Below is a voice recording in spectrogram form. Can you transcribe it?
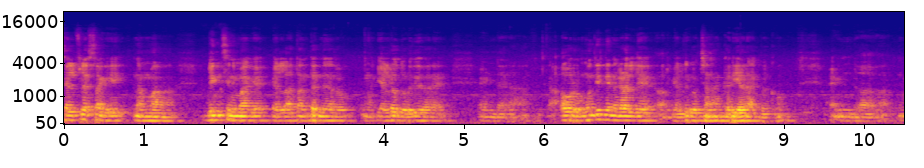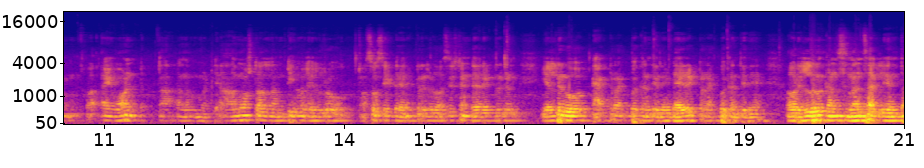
ಸೆಲ್ಫ್ಲೆಸ್ ಆಗಿ ನಮ್ಮ ಬ್ಲಿಂಕ್ ಸಿನಿಮಾಗೆ ಎಲ್ಲ ತಂತ್ರಜ್ಞರು ಎಲ್ಲರೂ ದುಡಿದಿದ್ದಾರೆ. ಆ್ಯಂಡ್ ಅವರು ಮುಂದಿನ ದಿನಗಳಲ್ಲಿ ಅವ್ರಿಗೆಲ್ರಿಗೂ ಚೆನ್ನಾಗಿ ಕರಿಯರ್ ಆಗಬೇಕು. ಆ್ಯಂಡ್ ಐ ವಾಂಟ್ ನಮ್ಮ ಆಲ್ಮೋಸ್ಟ್ ಆಲ್ ನಮ್ಮ ಟೀಮಲ್ಲಿ ಎಲ್ಲರೂ ಅಸೋಸಿಯೇಟ್ ಡೈರೆಕ್ಟರ್ಗಳು ಅಸಿಸ್ಟೆಂಟ್ ಡೈರೆಕ್ಟರ್ಗಳು ಎಲ್ರಿಗೂ ಆ್ಯಕ್ಟರ್ ಆಗಬೇಕಂತಿದೆ ಡೈರೆಕ್ಟರ್ ಆಗಬೇಕಂತಿದೆ. ಅವರೆಲ್ಲರೂ ಕನಸು, ನನಸಾಗಲಿ ಅಂತ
